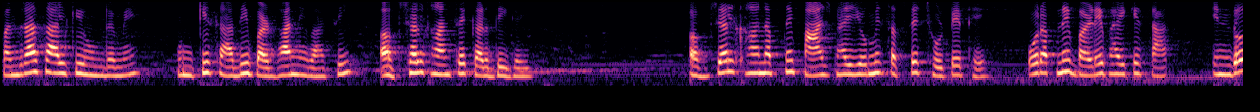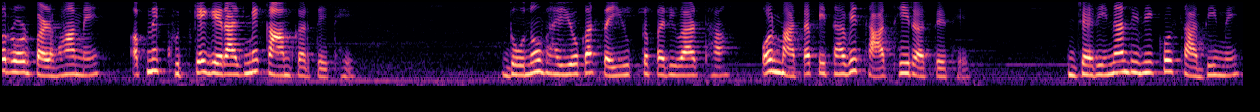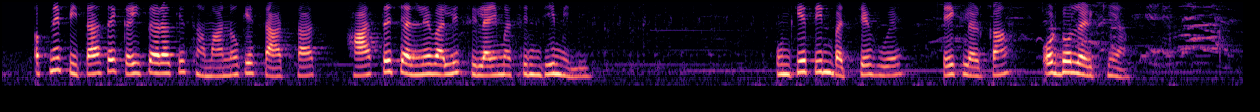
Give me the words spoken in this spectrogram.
पंद्रह साल की उम्र में उनकी शादी बढ़वा निवासी अफजल खान से कर दी गई। अफजल खान अपने पाँच भाइयों में सबसे छोटे थे और अपने बड़े भाई के साथ इंदौर रोड बढ़वा में अपने खुद के गैराज में काम करते थे। दोनों भाइयों का संयुक्त परिवार था और माता पिता भी साथ ही रहते थे। जरीना दीदी को शादी में अपने पिता से कई तरह के सामानों के साथ साथ हाथ से चलने वाली सिलाई मशीन भी मिली। उनके तीन बच्चे हुए, एक लड़का और दो लड़कियाँ।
